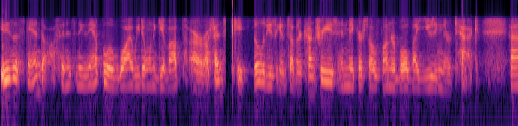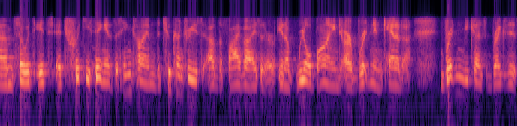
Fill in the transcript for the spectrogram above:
it is a standoff, and it's an example of why we don't want to give up our offensive capabilities against other countries and make ourselves vulnerable by using their tech. Um, so it, it's a tricky thing, and at the same time, the two countries of the Five Eyes that are in a real bind are Britain and Canada. Britain because Brexit is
